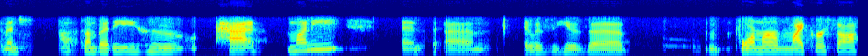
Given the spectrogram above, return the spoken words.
and then she found somebody who had money and um it was he was a former Microsoft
